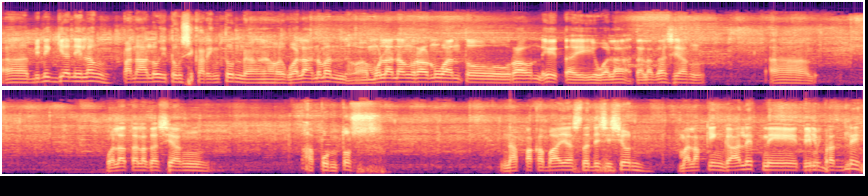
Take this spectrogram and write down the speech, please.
ah, binigyan nilang panalo itong si Carrington na wala naman. Ah, mula ng round 1 to round 8 ay wala talaga siyang ah, wala talaga siyang ah, puntos. Napakabayas na desisyon malaking galit ni Tim Bradley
